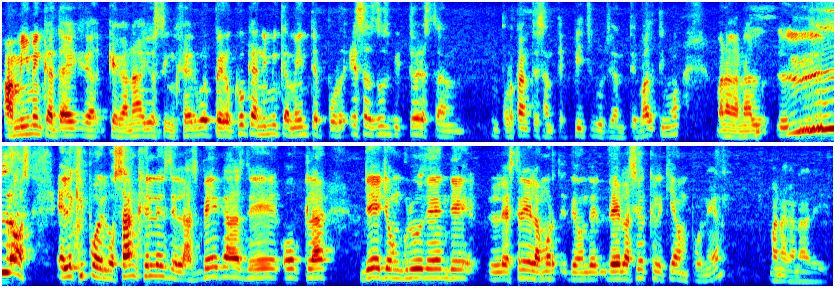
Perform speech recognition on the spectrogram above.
A mí me encantaría que, ganara Justin Herbert, pero creo que anímicamente por esas dos victorias tan importantes ante Pittsburgh y ante Baltimore van a ganar los el equipo de Los Ángeles, de Las Vegas, de Oakland, de John Gruden, de la Estrella de la Muerte, de donde de la ciudad que le quieran poner, van a ganar ellos.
